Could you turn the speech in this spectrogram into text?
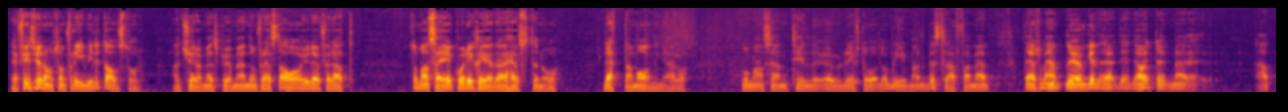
Det finns ju de som frivilligt avstår att köra med spö. Men de flesta har ju det för att, som man säger, korrigera hästen och lätta maningar. Och går man sen till överdrift då, då blir man bestraffad. Men det här som har hänt Lövgren, det, det har inte med att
